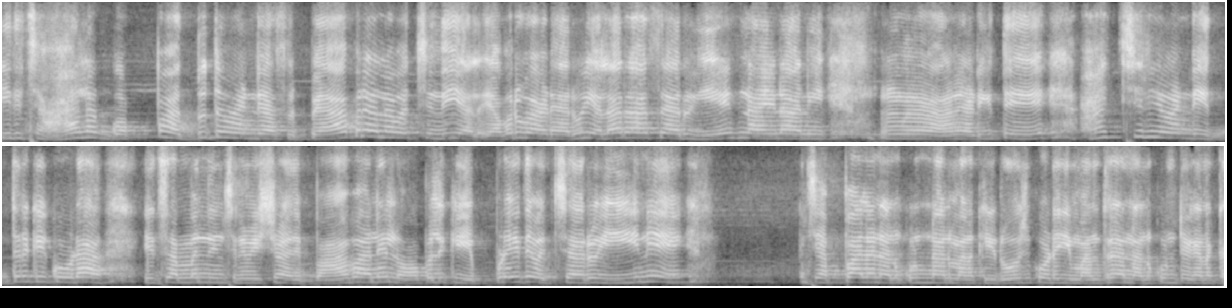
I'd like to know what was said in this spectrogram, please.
ఇది చాలా గొప్ప అద్భుతం అండి. అసలు పేపర్ ఎలా వచ్చింది? ఎలా- ఎవరు వాడారు? ఎలా రాశారు? ఏంటి నాయన అని అని అడిగితే ఆశ్చర్యం అండి. ఇద్దరికి కూడా ఇది సంబంధించిన విషయం. అది బాబానే లోపలికి ఎప్పుడైతే వచ్చారో ఈయనే చెప్పాలని అనుకుంటున్నాను. మనకి ఈ రోజు కూడా ఈ మంత్రాన్ని అనుకుంటే గనక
